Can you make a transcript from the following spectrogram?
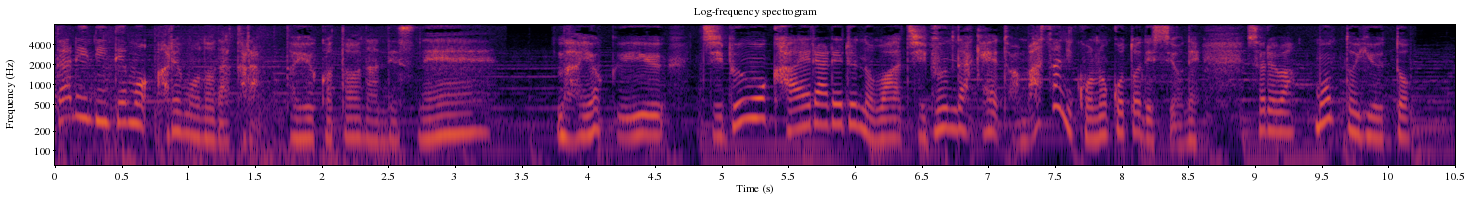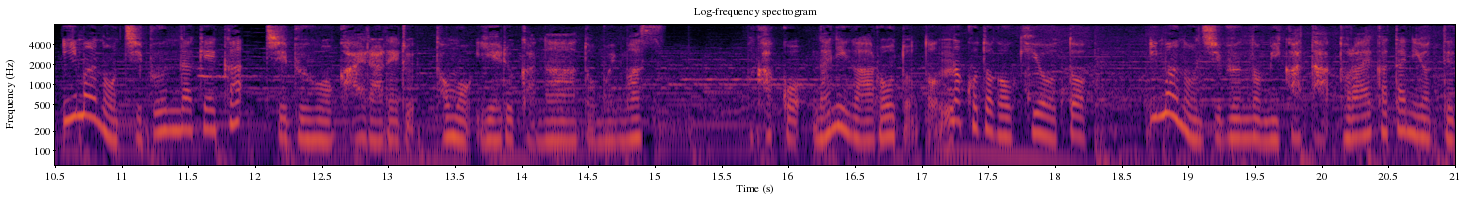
誰にでもあるものだからということなんですね。まあよく言う自分を変えられるのは自分だけとはまさにこのことですよね。それはもっと言うと今の自分だけが自分を変えられるとも言えるかなと思います。過去何があろうとどんなことが起きようと今の自分の見方捉え方によって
